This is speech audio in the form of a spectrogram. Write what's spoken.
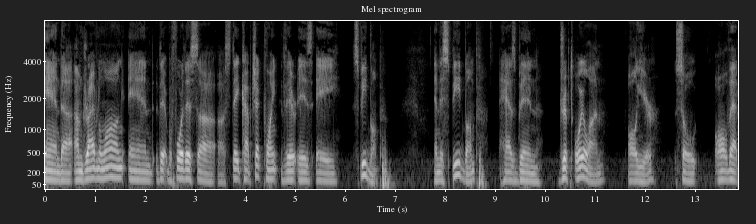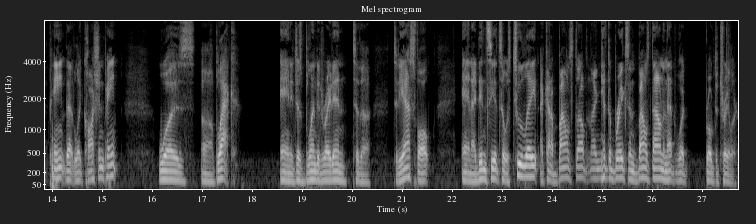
And uh, I'm driving along, and there, before this uh, uh, state cop checkpoint, there is a speed bump. And this speed bump has been dripped oil on all year. So all that paint, that like caution paint, was uh, black. And it just blended right in to the to the asphalt and I didn't see it, so it was too late. I kind of bounced up and I hit the brakes and bounced down, and that what broke the trailer.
